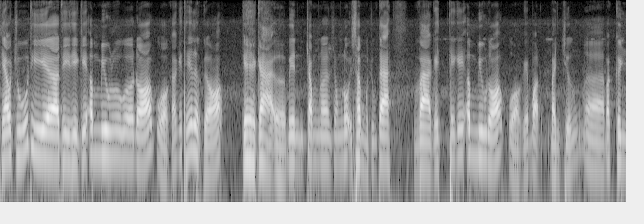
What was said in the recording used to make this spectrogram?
theo chú thì à, thì thì cái âm mưu đó của các cái thế lực đó kể cả ở bên trong ờ, trong nội sâm của chúng ta và cái cái cái âm mưu đó của cái bọn bành trướng uh, Bắc Kinh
